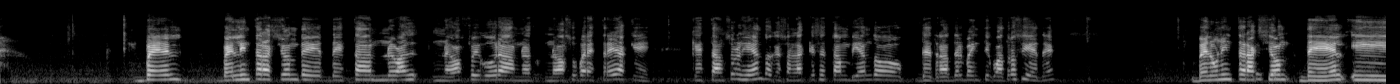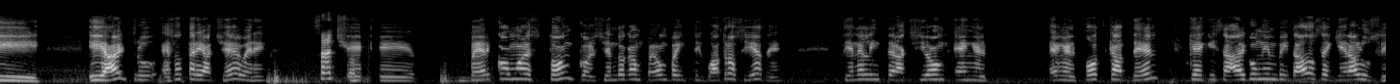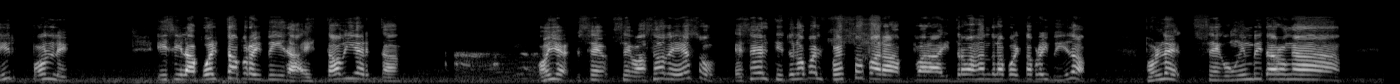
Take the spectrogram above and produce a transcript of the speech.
ver, ver la interacción de, de estas nuevas, nuevas figuras, nue- nuevas superestrellas que, que están surgiendo, que son las que se están viendo detrás del 24-7. Ver una interacción de él y, y Artru, eso estaría chévere. Eh, eh, ver cómo Stone Cold siendo campeón 24-7 tiene la interacción en el, en el podcast de él, que quizás algún invitado se quiera lucir, ponle. Y si la puerta prohibida está abierta, oye, se, se basa de eso. Ese es el título perfecto para, para ir trabajando la puerta prohibida. Ponle, según invitaron a,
